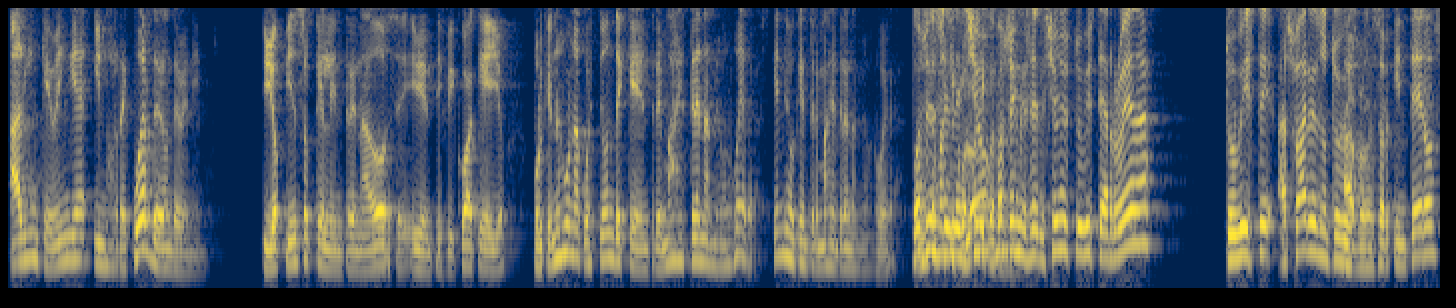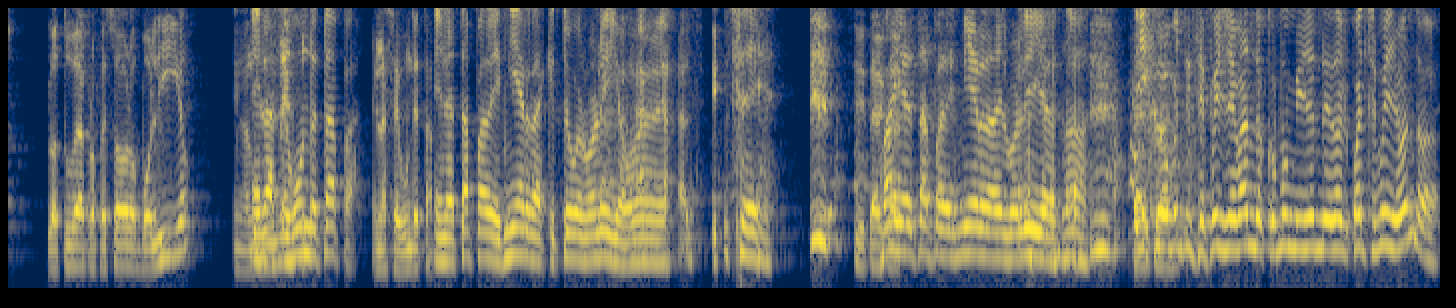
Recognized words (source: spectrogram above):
alguien que venga y nos recuerde de dónde venimos. Y yo pienso que el entrenador se identificó aquello, porque no es una cuestión de que entre más entrenas, mejor juegas. ¿Quién dijo que entre más entrenas, mejor juegas? ¿Vos, en selección, ¿vos en selecciones tuviste a Rueda? ¿Tuviste a Suárez? ¿No tuviste? Al profesor Quinteros, lo tuve al profesor Bolillo. En, la segunda etapa. En la segunda etapa. En la etapa de mierda que tuvo el Bolillo. sí. Vaya etapa de mierda del bolillo, no. Hijo, se fue llevando como un millón de dólares. ¿Cuánto se fue llevando?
